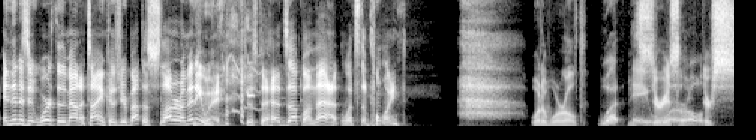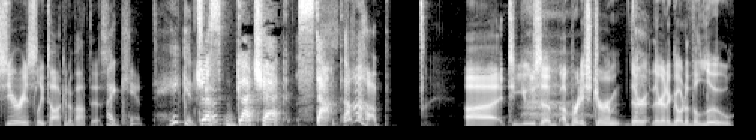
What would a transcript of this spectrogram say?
And then is it worth the amount of time because you're about to slaughter them anyway? Just a heads up on that. What's the point? What a world! What a seriously, world. they're seriously talking about this. I can't take it. Just gut check. Stop. Stop. Uh, to use a, a British term, they're they're going to go to the loo,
